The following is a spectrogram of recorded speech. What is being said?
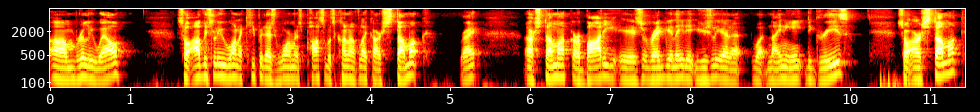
um, really well. So obviously we want to keep it as warm as possible. It's kind of like our stomach, right? Our stomach, our body is regulated usually at what 98 degrees. So our stomach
